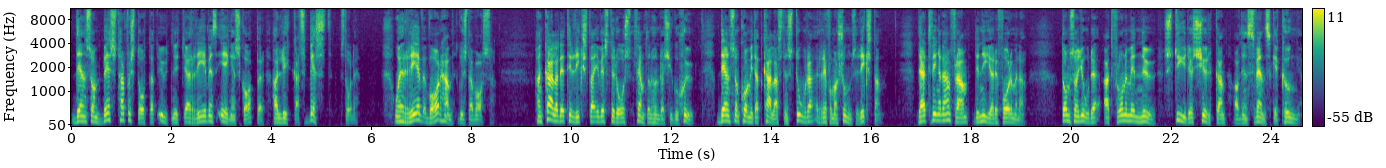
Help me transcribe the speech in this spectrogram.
Den som bäst har förstått att utnyttja revens egenskaper har lyckats bäst, står det. Och en rev var han, Gustav Vasa. Han kallade till riksdag i Västerås 1527, den som kommit att kallas den stora reformationsriksdagen. Där tvingade han fram de nya reformerna, de som gjorde att från och med nu styrdes kyrkan av den svenske kungen.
